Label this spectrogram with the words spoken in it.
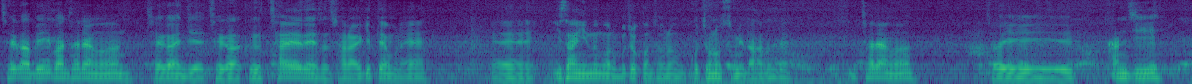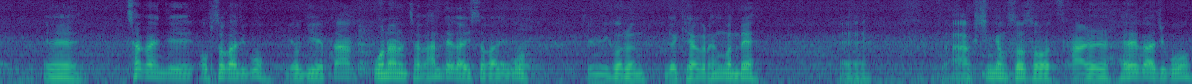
제가 매입한 차량은 제가 이제 제가 그 차에 대해서 잘 알기 때문에 예, 이상이 있는 거는 무조건 저는 고쳐놓습니다. 근데 이 차량은 저희 단지 예, 차가 이제 없어가지고 여기에 딱 원하는 차가 한 대가 있어가지고 지금 이거는 이제 계약을 한 건데 예, 딱 신경 써서 잘 해가지고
